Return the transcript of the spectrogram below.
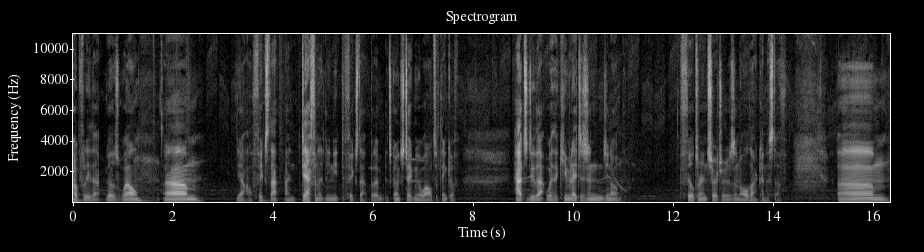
Hopefully that goes well. Um, yeah, I'll fix that. I definitely need to fix that, but um, it's going to take me a while to think of how to do that with accumulators and, you know, filter inserters and all that kind of stuff. Um,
